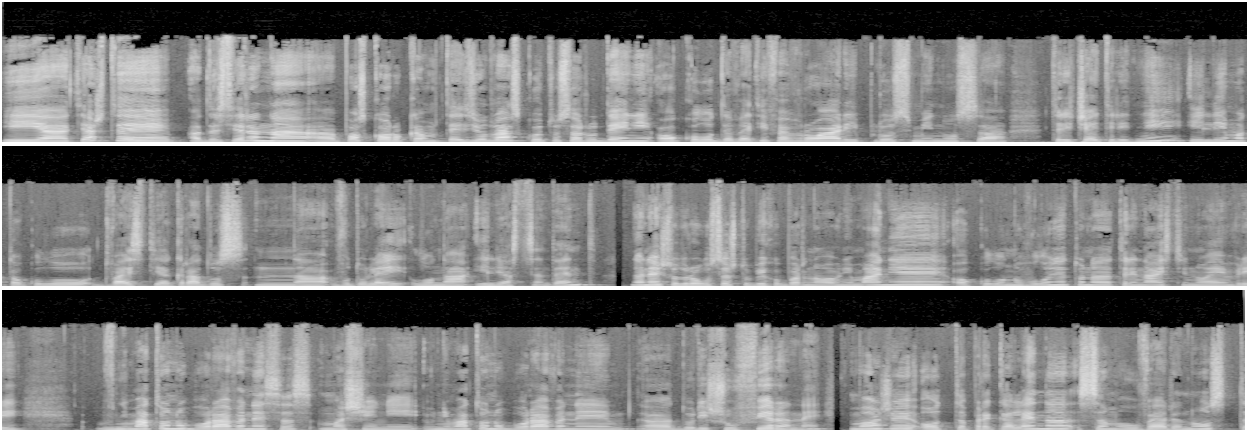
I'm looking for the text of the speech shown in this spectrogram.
и а, тя ще е адресирана а, по-скоро към тези от вас, които са родени около 9 февруари плюс-минус 3-4 дни или имат около 20 градус на Водолей, Луна или Асцендент. На нещо друго също бих обърнала внимание около новолунието на 13 ноември внимателно боравене с машини, внимателно боравене, дори шофиране. Може от прекалена самоувереност,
